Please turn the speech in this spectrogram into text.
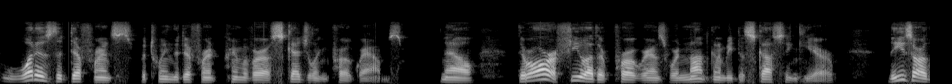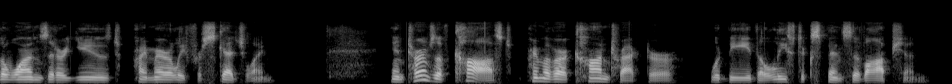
what is the difference between the different Primavera scheduling programs? Now, there are a few other programs we're not going to be discussing here, these are the ones that are used primarily for scheduling. In terms of cost, Primavera Contractor would be the least expensive option.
